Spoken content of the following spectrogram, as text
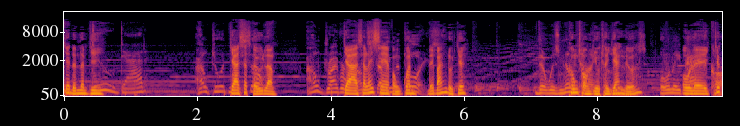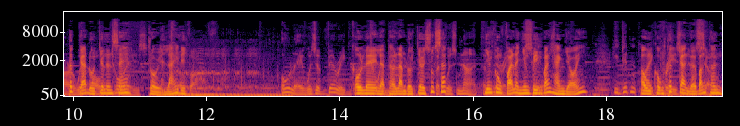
Cha định làm gì? Cha sẽ tự làm. Cha sẽ lái xe vòng quanh để bán đồ chơi. Không còn nhiều thời gian nữa. Ole chất tất cả đồ chơi lên xe Rồi lái đi. Ole là thợ làm đồ chơi xuất sắc Nhưng không phải là nhân viên bán hàng giỏi. Ông không thích ca ngợi bản thân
